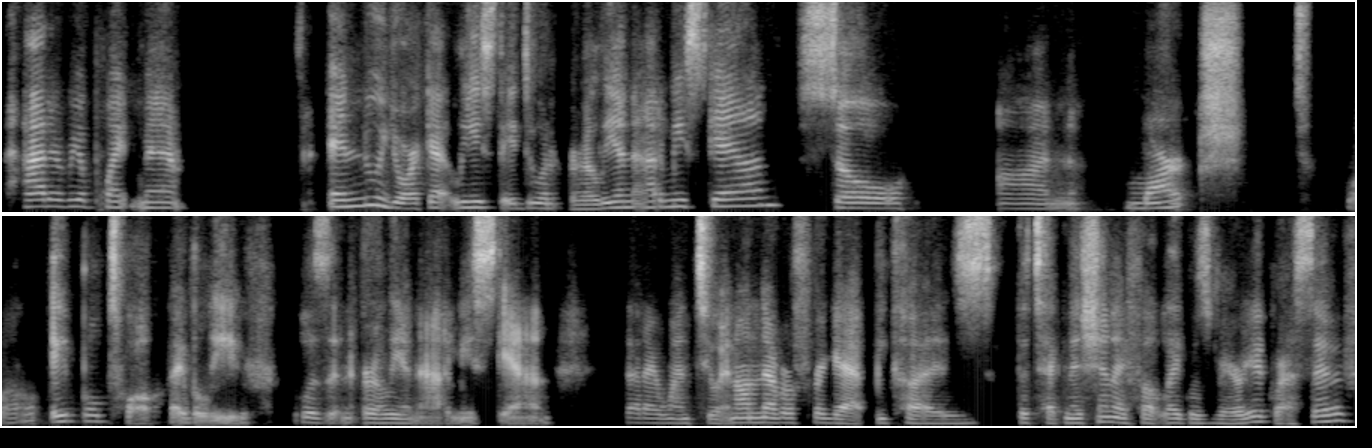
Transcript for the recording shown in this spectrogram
had every appointment in New York, at least, they do an early anatomy scan. So on March, well, April 12th, I believe, was an early anatomy scan that I went to. And I'll never forget because the technician I felt like was very aggressive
